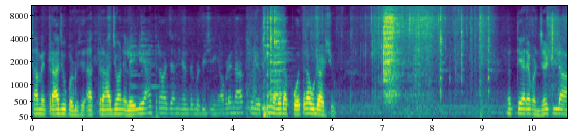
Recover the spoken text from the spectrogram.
સામે ત્રાજુ પડ્યું છે. આ ત્રાજવાને લઈ લઈએ. આ ત્રાજાની અંદર બધી સિંગ આપણે નાખશું ને બધા ફોતરા ઉડાડશું. અત્યારે પણ જેટલા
